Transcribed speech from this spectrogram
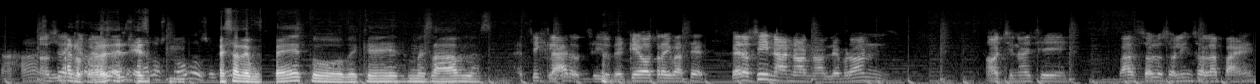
Ajá, No sí. sé, Bueno, pero es, es Todos, ¿o qué? mesa de buffet o de qué mesa hablas. Sí, claro, sí, ¿de qué otra iba a ser? Pero sí, no, no, no, Lebron, no, chino, ahí sí, va solo solín solapa, ¿eh?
